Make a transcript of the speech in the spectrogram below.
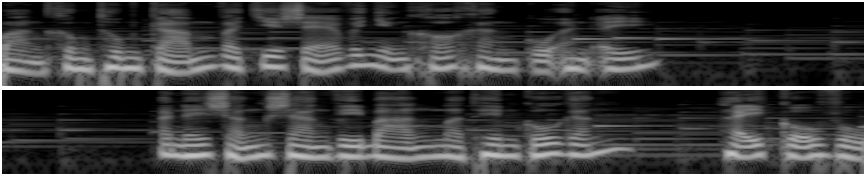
bạn không thông cảm và chia sẻ với những khó khăn của anh ấy. Anh ấy sẵn sàng vì bạn mà thêm cố gắng hãy cổ vũ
